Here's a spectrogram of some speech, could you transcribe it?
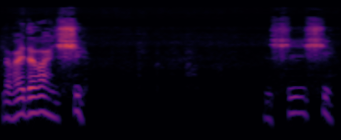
Давай, давай, ищи. Ищи, ищи. Очень-то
